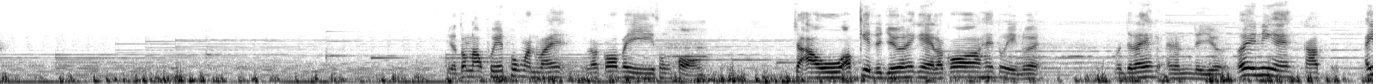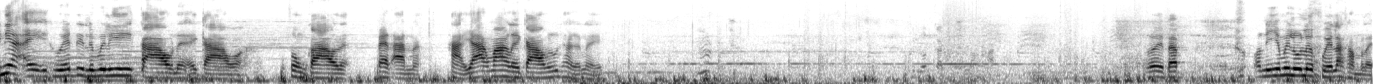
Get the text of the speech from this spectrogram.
่เดี๋ยวต้องรับเควสพวกมันไว้ แล้วก็ไปส่งของ จะเอาอัปเกรดเยอะๆให้แก แล้วก็ให้ตัวเองด้วย มันจะได้อันนั้นได้เยอะเอ้ย นี่ไงครับ ไอเนี่ยไอเควสเดลิเวอรี่กาวเนี่ยไอกาวอะส่งกาวเนี่ยแปดอันอะหายากมากเลยกาวไม่รู้หาจากไหนขึ้นรถกันรถคันเฮ้ยแป๊บตอนนี้ยังไม่รู้เลยเควสหลักทำอะไร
